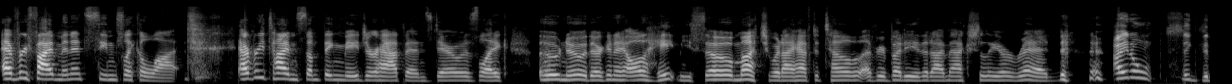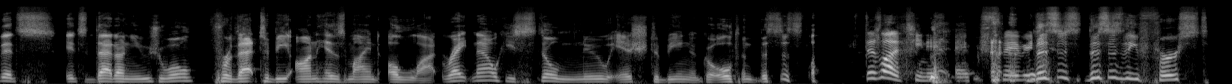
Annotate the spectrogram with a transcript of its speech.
every five minutes seems like a lot. every time something major happens, Darrow was like, oh no, they're going to all hate me so much when I have to tell everybody that I'm actually a red. I don't think that it's it's that unusual for that to be on his mind a lot right now. He's still new-ish to being a gold, and this is like There's a lot of teenage angst, maybe. this is this is the first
